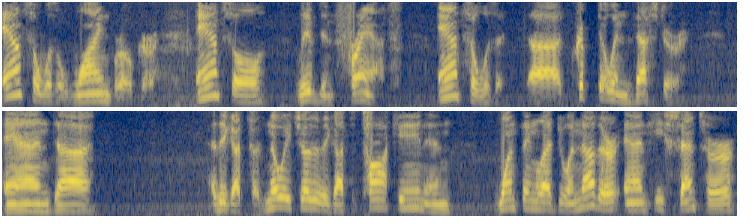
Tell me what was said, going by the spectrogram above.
Ansel was a wine broker. Ansel lived in France. Ansel was a uh, crypto investor, and uh, they got to know each other. They got to talking, and one thing led to another. And he sent her,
